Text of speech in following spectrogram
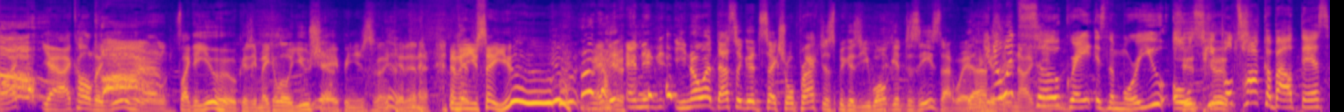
What? yeah, I call it a yoo-hoo. It's like a yoo-hoo because you make a little U shape and you're just going to get in there. And then you say you. and, and you know what? That's a good sexual practice because you won't get disease that way. You know what's so great is the more you old people talk about this,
